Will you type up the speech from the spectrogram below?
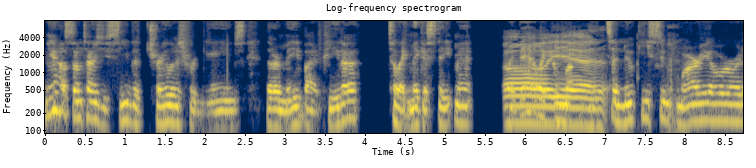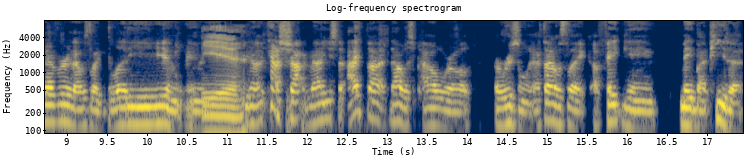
You know how sometimes you see the trailers for games that are made by PETA to like make a statement. Like oh they had like oh, the, yeah, the Tanuki suit Mario or whatever that was like bloody and, and yeah. you know kind of shock value stuff. I thought that was Palworld originally. I thought it was like a fake game made by PETA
